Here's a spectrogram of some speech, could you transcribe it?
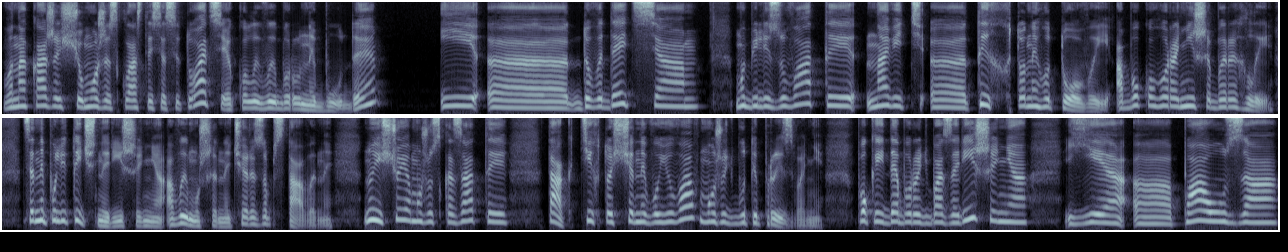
Вона каже, що може скластися ситуація, коли вибору не буде, і е, доведеться мобілізувати навіть е, тих, хто не готовий, або кого раніше берегли. Це не політичне рішення, а вимушене через обставини. Ну і що я можу сказати? Так, ті, хто ще не воював, можуть бути призвані. Поки йде боротьба за рішення, є е, пауза.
